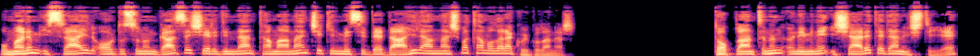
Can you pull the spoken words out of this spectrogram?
Umarım İsrail ordusunun Gazze şeridinden tamamen çekilmesi de dahil anlaşma tam olarak uygulanır. Toplantının önemine işaret eden İştiye,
